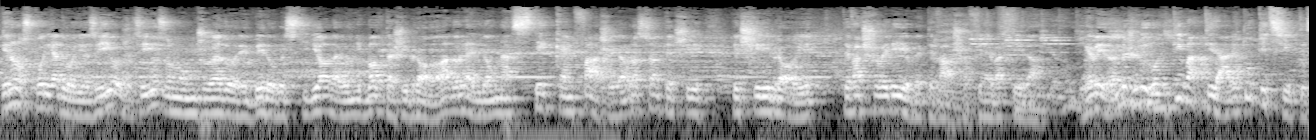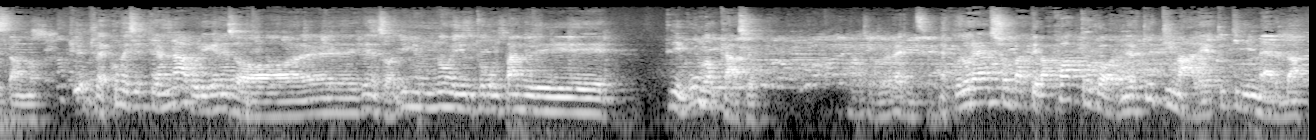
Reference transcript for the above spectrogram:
In uno spogliatoio, se io, se io sono un giocatore e vedo questo idiota che ogni volta ci prova, vado e gli do una stecca in faccia, che la prossima volta che ci, che ci riprovi, ti faccio vedere io che ti faccio a fine partita. Capito? Invece lui continua a tirare, tutti zitti stanno. Cioè, come se ti a Napoli, che ne so, eh, che ne so, dimmi un nome di un tuo compagno di. Dimmi uno a caso. Lorenzo. Ecco, Lorenzo batteva 4 corner, tutti male, tutti di merda.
